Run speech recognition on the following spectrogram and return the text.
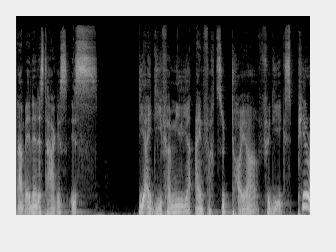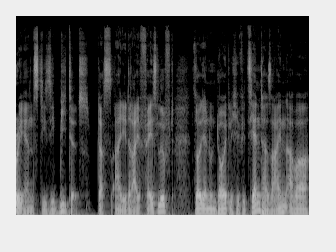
am Ende des Tages ist die ID-Familie einfach zu teuer für die Experience, die sie bietet. Das ID3 Facelift soll ja nun deutlich effizienter sein, aber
